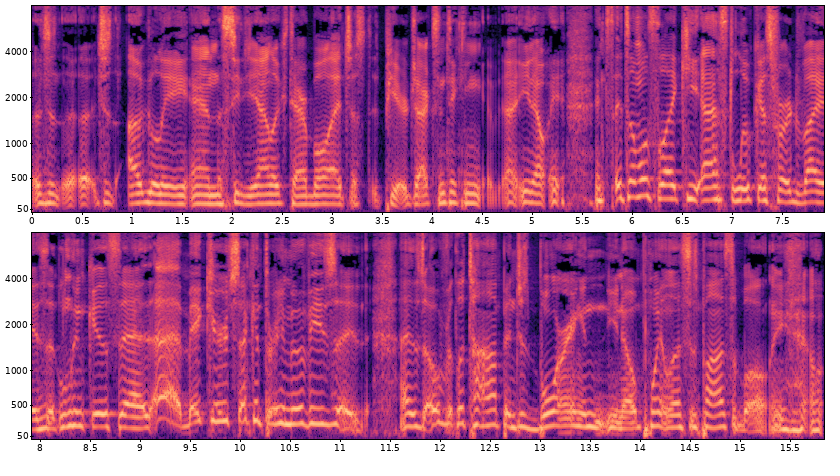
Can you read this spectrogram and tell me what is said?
it's just, uh, just ugly, and the CGI looks terrible. It just Peter Jackson taking, uh, you know, it's it's almost like he asked Lucas for advice, and Lucas said, eh, "Make your second three movies uh, as over the top and just boring and you know pointless as possible." You know,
